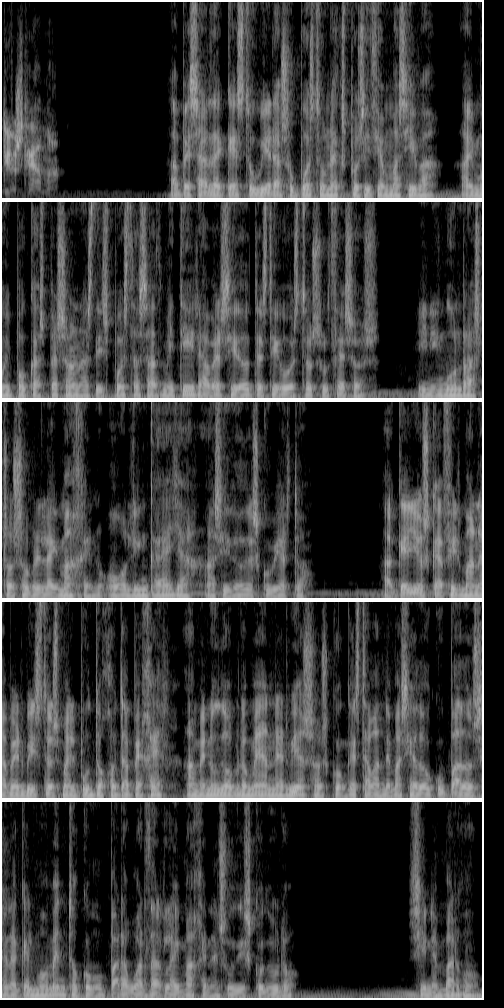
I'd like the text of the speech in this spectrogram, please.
Dios te ama. A pesar de que esto hubiera supuesto una exposición masiva, hay muy pocas personas dispuestas a admitir haber sido testigo de estos sucesos, y ningún rastro sobre la imagen o link a ella ha sido descubierto. Aquellos que afirman haber visto Smile.jpg a menudo bromean nerviosos con que estaban demasiado ocupados en aquel momento como para guardar la imagen en su disco duro. Sin embargo,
